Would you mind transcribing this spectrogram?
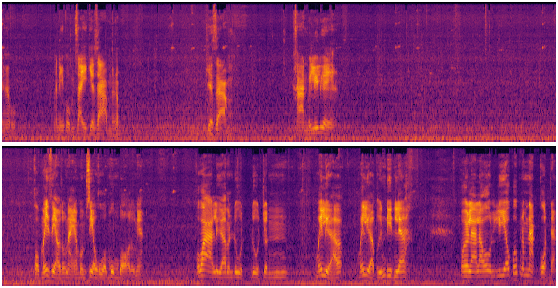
นะครับผม อันนี้ผมใส่เกียร์สามนะครับ เกียร์สามคานไปเรื่อยๆผมไม่เสียวตรงไหนครับผมเสียวหัวมุมบ่อตรงเนี้ย เพราะว่าเรือมันดูดดูดจนไม่เหลือ ไม่เหลือพื้นดินแล้วเวลาเราเลี้ยวปุ๊บน้ำหนักกดอะ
